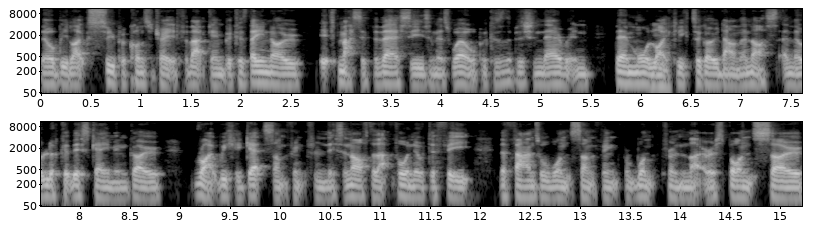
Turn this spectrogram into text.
they'll be like super concentrated for that game because they know it's massive for their season as well because of the position they're in. They're more Mm. likely to go down than us, and they'll look at this game and go, right, we could get something from this. And after that 4 0 defeat, the fans will want something from want from like a response. So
